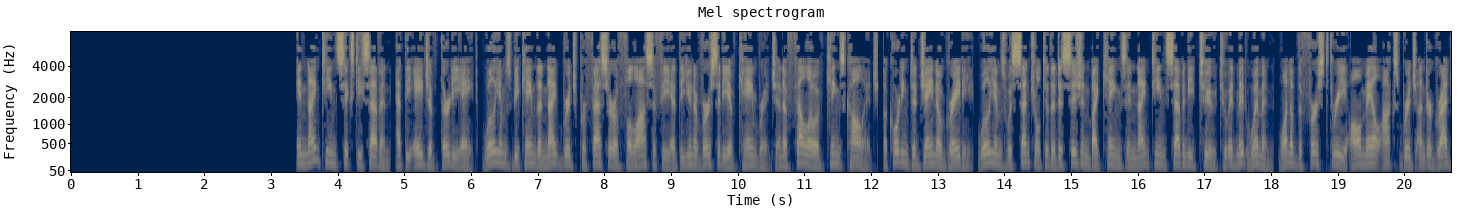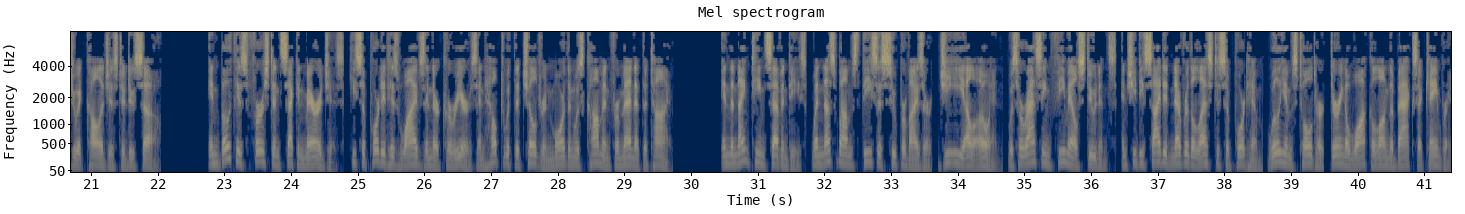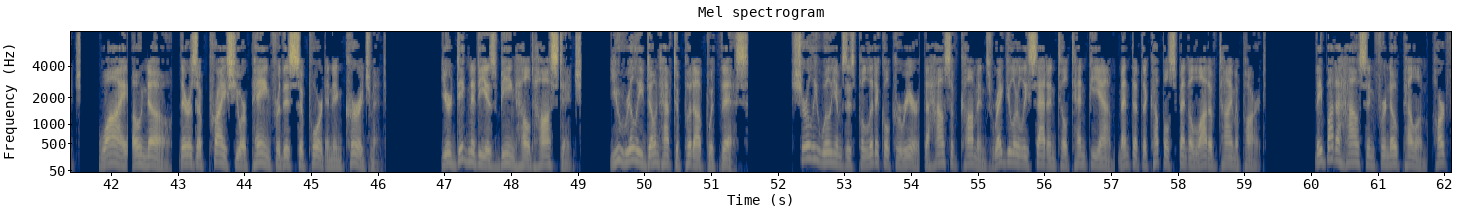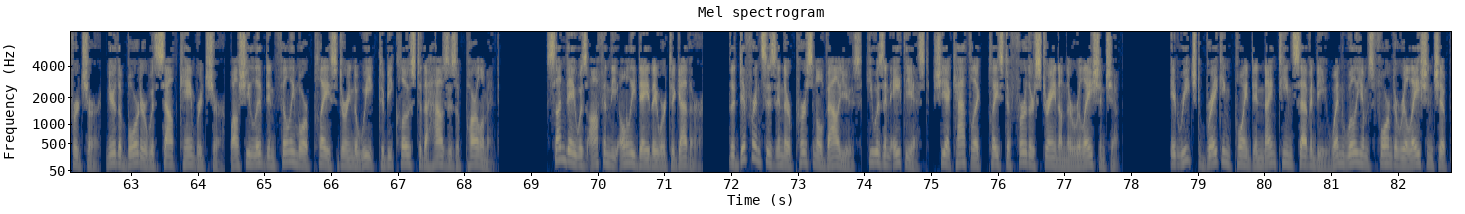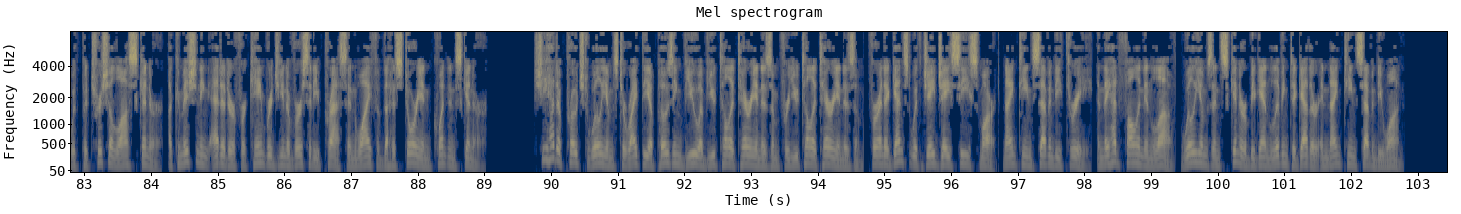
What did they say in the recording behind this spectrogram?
In 1967, at the age of 38, Williams became the Knightbridge Professor of Philosophy at the University of Cambridge and a Fellow of King's College. According to Jane O'Grady, Williams was central to the decision by King's in 1972 to admit women, one of the first three all-male Oxbridge undergraduate colleges to do so. In both his first and second marriages, he supported his wives in their careers and helped with the children more than was common for men at the time. In the 1970s, when Nussbaum's thesis supervisor, G. E. L. Owen, was harassing female students, and she decided nevertheless to support him, Williams told her, during a walk along the backs at Cambridge, "'Why, oh no, there is a price you are paying for this support and encouragement. Your dignity is being held hostage. You really don't have to put up with this.' Shirley Williams's political career the House of Commons regularly sat until 10 p.m. meant that the couple spent a lot of time apart. They bought a house in Furneaux Pelham, Hertfordshire, near the border with South Cambridgeshire, while she lived in Phillimore Place during the week to be close to the Houses of Parliament. Sunday was often the only day they were together. The differences in their personal values, he was an atheist, she a Catholic, placed a further strain on their relationship. It reached breaking point in 1970 when Williams formed a relationship with Patricia Law Skinner, a commissioning editor for Cambridge University Press and wife of the historian Quentin Skinner. She had approached Williams to write the opposing view of utilitarianism for utilitarianism, for and against with J. J. C. Smart 1973, and they had fallen in love. Williams and Skinner began living together in 1971.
